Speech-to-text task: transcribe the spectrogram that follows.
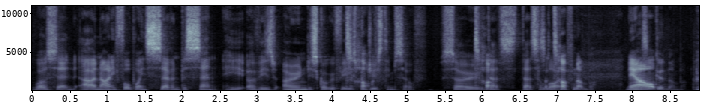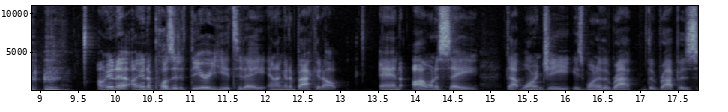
Well said. Uh, ninety-four point seven percent he, of his own discography is produced himself. So tough. that's that's a it's lot. A tough number. Now, that's a good number. I'm gonna I'm gonna posit a theory here today, and I'm gonna back it up. And I want to say that Warren G is one of the rap the rappers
